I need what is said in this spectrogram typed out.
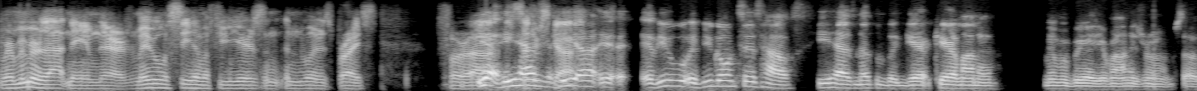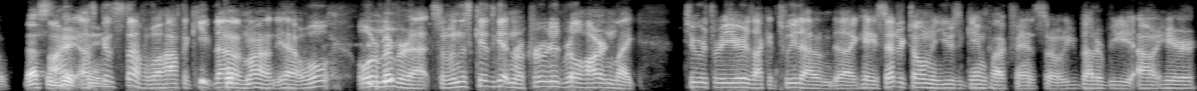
remember that name there. Maybe we'll see him a few years in, in Williams-Brice for uh, yeah, he Cedrick has. Scott. He uh, if you if you go into his house, he has nothing but Gar- Carolina memorabilia around his room. So that's a All good right, that's thing. good stuff. We'll have to keep that in mind. Yeah, we'll we'll remember that. So when this kid's getting recruited real hard in like two or three years, I can tweet at him and be like, "Hey, Cedrick told me you was a Gamecock fan, so you better be out here."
